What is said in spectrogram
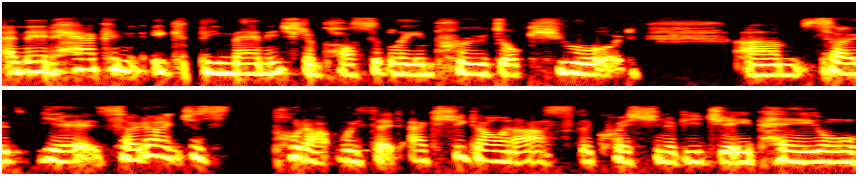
and then how can it be managed and possibly improved or cured. Um, so yeah, so don't just put up with it, actually go and ask the question of your GP, or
